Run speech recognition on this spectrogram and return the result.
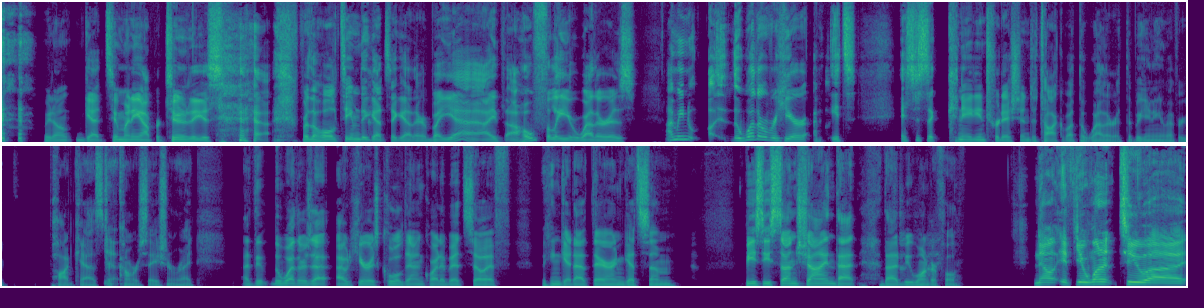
we don't get too many opportunities for the whole team to get together. But yeah, I uh, hopefully your weather is. I mean, uh, the weather over here it's it's just a Canadian tradition to talk about the weather at the beginning of every podcast or yeah. conversation, right? I think the weather's out here has cooled down quite a bit, so if we can get out there and get some BC sunshine, that that'd be wonderful. Now, if you want to uh,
